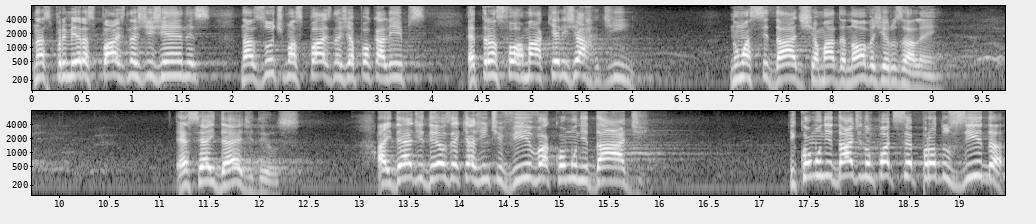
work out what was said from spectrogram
nas primeiras páginas de Gênesis, nas últimas páginas de Apocalipse, é transformar aquele jardim numa cidade chamada Nova Jerusalém. Essa é a ideia de Deus. A ideia de Deus é que a gente viva a comunidade. E comunidade não pode ser produzida,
